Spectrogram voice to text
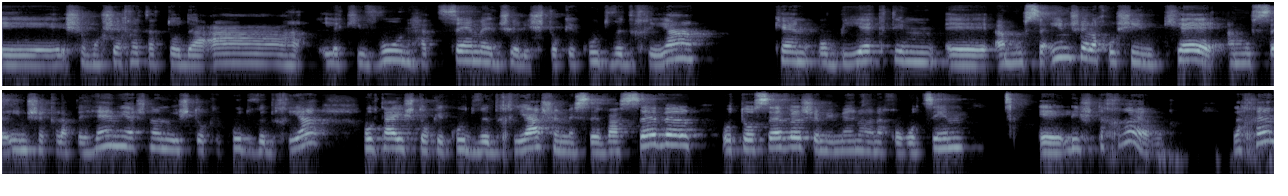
אה, שמושך את התודעה לכיוון הצמד של השתוקקות ודחייה, כן, אובייקטים אה, המושאים של החושים כהמושאים שכלפיהם יש לנו השתוקקות ודחייה, אותה השתוקקות ודחייה שמסבה סבל, אותו סבל שממנו אנחנו רוצים אה, להשתחרר. לכן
